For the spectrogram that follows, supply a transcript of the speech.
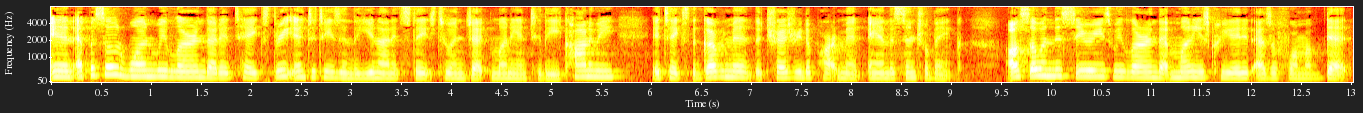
in episode one, we learned that it takes three entities in the United States to inject money into the economy it takes the government, the Treasury Department, and the central bank. Also, in this series, we learned that money is created as a form of debt.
